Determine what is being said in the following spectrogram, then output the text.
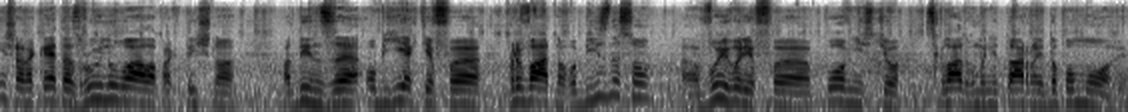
Інша ракета зруйнувала практично один з об'єктів е, приватного бізнесу, Е, вигорів е, повністю склад гуманітарної допомоги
